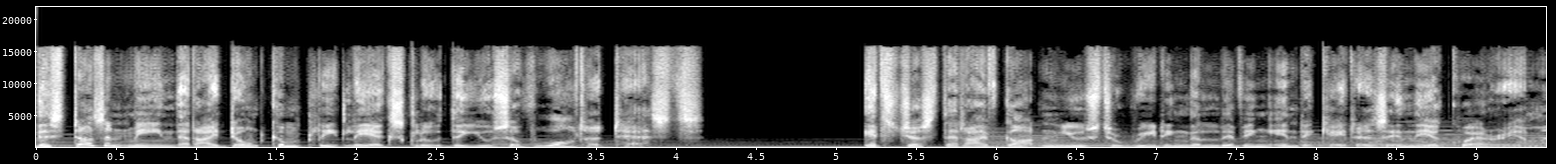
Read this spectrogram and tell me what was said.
This doesn't mean that I don't completely exclude the use of water tests. It's just that I've gotten used to reading the living indicators in the aquarium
